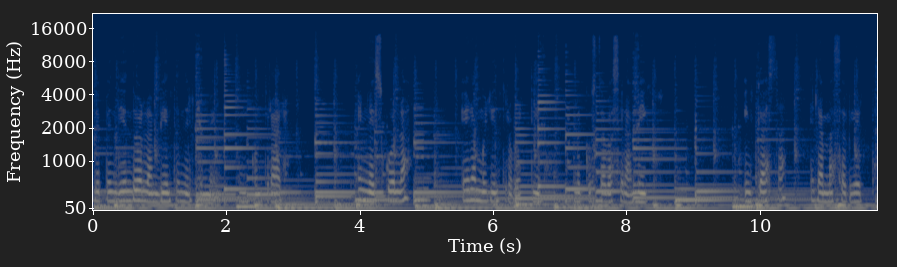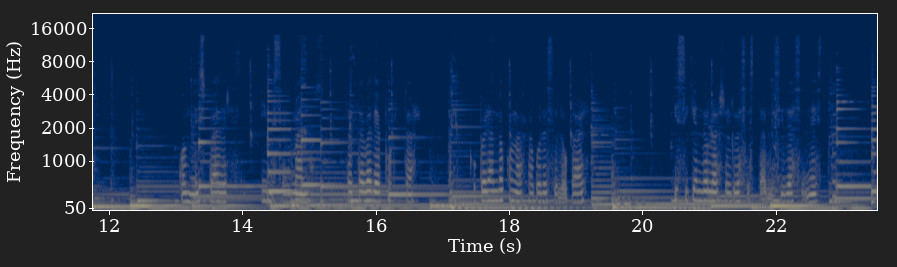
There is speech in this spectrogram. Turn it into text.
dependiendo del ambiente en el que me encontrara. En la escuela era muy introvertida, me costaba hacer amigos. En casa era más abierta. Con mis padres y mis hermanos trataba de aportar, cooperando con las labores del hogar y siguiendo las reglas establecidas en este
